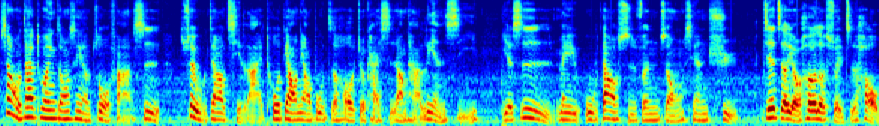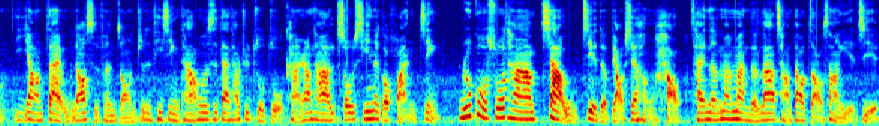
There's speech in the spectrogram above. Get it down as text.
像我在托婴中心的做法是，睡午觉起来脱掉尿布之后，就开始让他练习，也是每五到十分钟先去。接着有喝了水之后，一样在五到十分钟，就是提醒他，或者是带他去做做看，让他熟悉那个环境。如果说他下午戒的表现很好，才能慢慢的拉长到早上也戒。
